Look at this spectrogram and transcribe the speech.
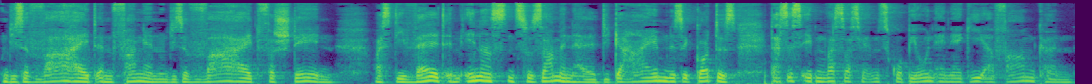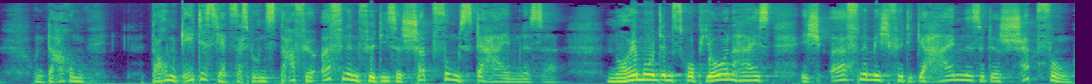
und diese Wahrheit empfangen und diese Wahrheit verstehen, was die Welt im Innersten zusammenhält, die Geheimnisse Gottes, das ist eben was, was wir im Skorpion Energie erfahren können. Und darum Darum geht es jetzt, dass wir uns dafür öffnen für diese Schöpfungsgeheimnisse. Neumond im Skorpion heißt, ich öffne mich für die Geheimnisse der Schöpfung.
